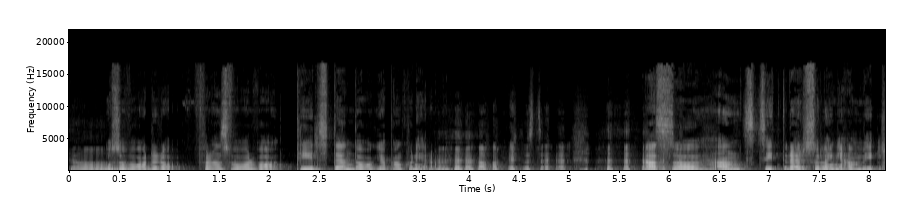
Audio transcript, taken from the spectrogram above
Ja, Och så var det då. För hans svar var tills den dag jag pensionerar mig. ja, just det. Alltså, han sitter där så länge han vill.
